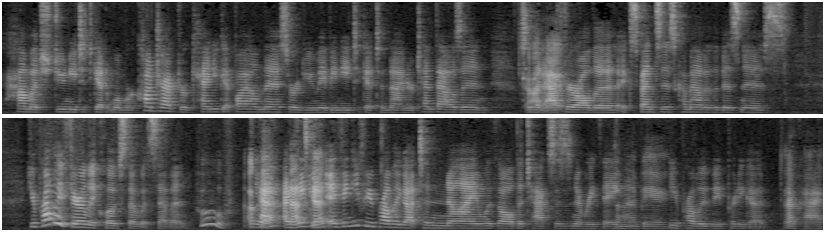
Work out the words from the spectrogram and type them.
how much do you need to get one more contract or can you get by on this or do you maybe need to get to nine or ten thousand so Got that it. after all the expenses come out of the business you're probably fairly close though with seven Whew. Okay. yeah, I that's think good. I think if you probably got to nine with all the taxes and everything, be- you'd probably be pretty good. okay.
